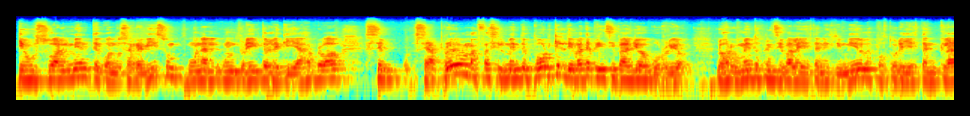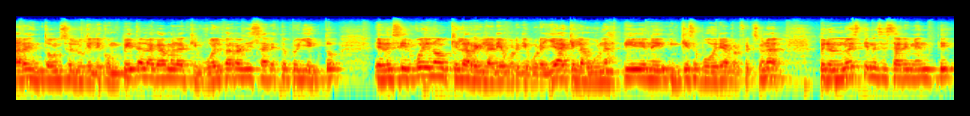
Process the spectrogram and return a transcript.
que usualmente cuando se revisa un, proyecto de ley que ya es aprobado, se, se, aprueba más fácilmente porque el debate principal ya ocurrió. Los argumentos principales ya están esgrimidos, las posturas ya están claras, entonces lo que le compete a la Cámara que vuelva a revisar este proyecto es decir, bueno, ¿qué la arreglaría por aquí por allá? ¿Qué lagunas tiene? ¿En qué se podría perfeccionar? Pero no es que necesariamente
